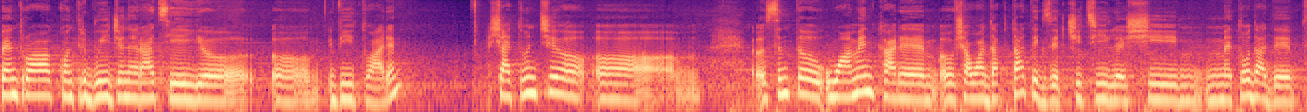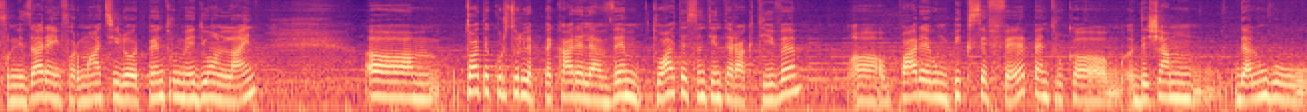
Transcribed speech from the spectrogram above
pentru a contribui generației uh, uh, viitoare. Și atunci uh, sunt oameni care și-au adaptat exercițiile și metoda de furnizare a informațiilor pentru mediul online. Um, toate cursurile pe care le avem, toate sunt interactive, uh, pare un pic SF, pentru că, deși am, de-a lungul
